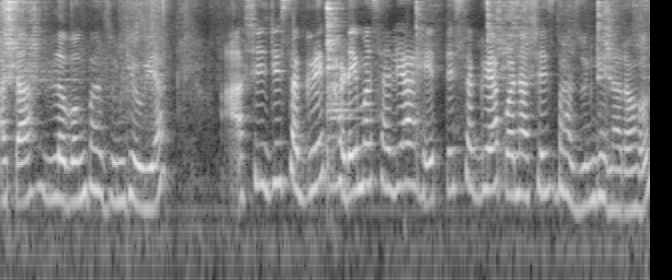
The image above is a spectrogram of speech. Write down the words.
आता लवंग भाजून घेऊया. असे जे सगळे खडे मसाले आहेत ते सगळे आपण असेच भाजून घेणार आहोत.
